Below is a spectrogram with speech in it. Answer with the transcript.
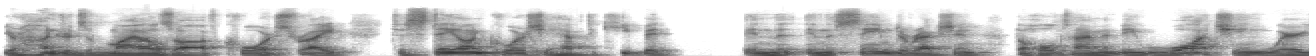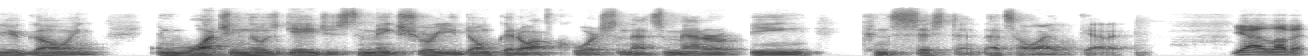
you're hundreds of miles off course. Right? To stay on course, you have to keep it in the in the same direction the whole time and be watching where you're going and watching those gauges to make sure you don't get off course. And that's a matter of being consistent. That's how I look at it. Yeah, I love it.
